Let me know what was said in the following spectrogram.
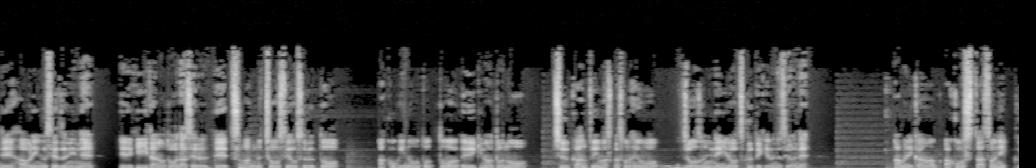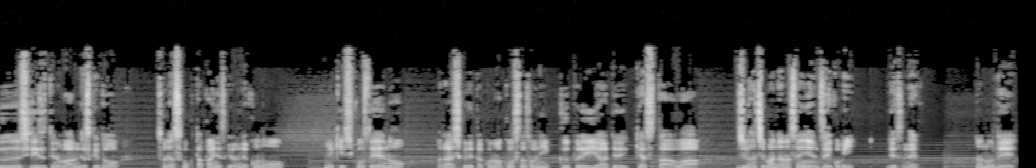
で、ハウリングせずにね、エレキギターの音を出せる。で、つまみの調整をすると、アコギの音とエレキの音の中間といいますか、その辺を上手に音色を作っていけるんですよね。アメリカンアコースタソニックシリーズっていうのもあるんですけど、それはすごく高いんですけどね、このメキシコ製の新しく出たこのアコースタソニックプレイヤーテレキャスターは18万7千円税込みですね。なので、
